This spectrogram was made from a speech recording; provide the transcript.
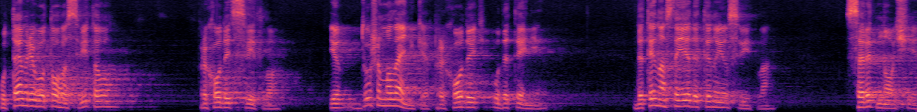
У темряву того світу приходить світло, і дуже маленьке приходить у дитині. Дитина стає дитиною світла серед ночі,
